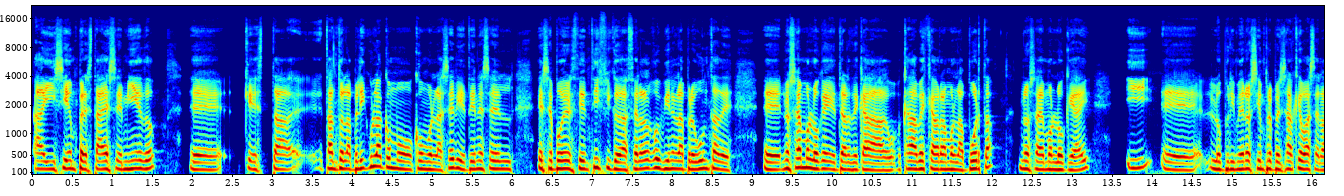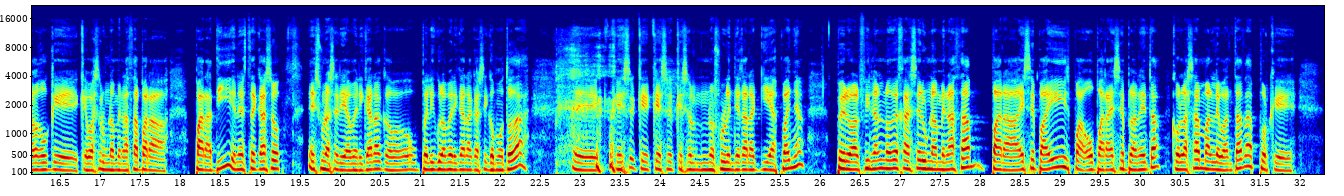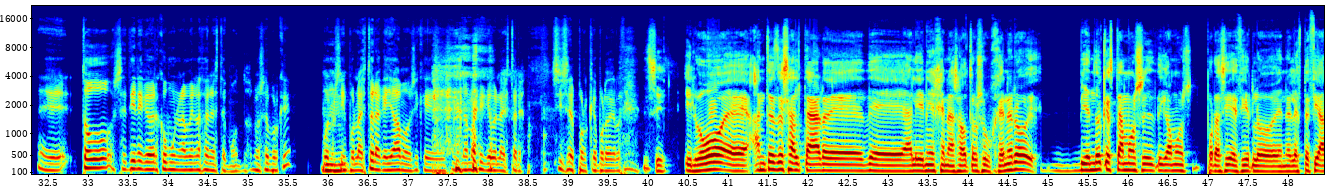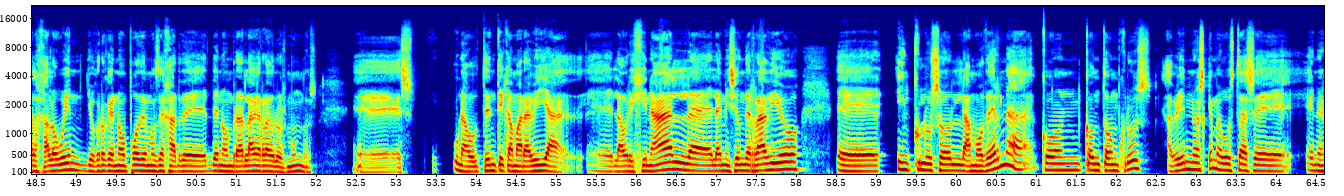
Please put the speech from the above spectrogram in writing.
ahí siempre está ese miedo eh, que está eh, tanto en la película como, como en la serie. Tienes el, ese poder científico de hacer algo y viene la pregunta de eh, no sabemos lo que hay detrás de cada, cada vez que abramos la puerta, no sabemos lo que hay. Y eh, lo primero es siempre pensar que va a ser algo que, que va a ser una amenaza para, para ti. En este caso es una serie americana, como- película americana casi como todas, eh, que, es- que, que, es- que son- no suelen llegar aquí a España, pero al final no deja de ser una amenaza para ese país pa- o para ese planeta con las armas levantadas porque eh, todo se tiene que ver como una amenaza en este mundo. No sé por qué. Bueno, sí, por la historia que llevamos y que nada más que hay que ver la historia. Sí sé por qué, por desgracia. Sí. Y luego, eh, antes de saltar de, de alienígenas a otro subgénero, viendo que estamos, eh, digamos, por así decirlo, en el especial Halloween, yo creo que no podemos dejar de, de nombrar la Guerra de los Mundos. Eh, es una auténtica maravilla. Eh, la original, la, la emisión de radio, eh, incluso la moderna con, con Tom Cruise. A mí no es que me gustase en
